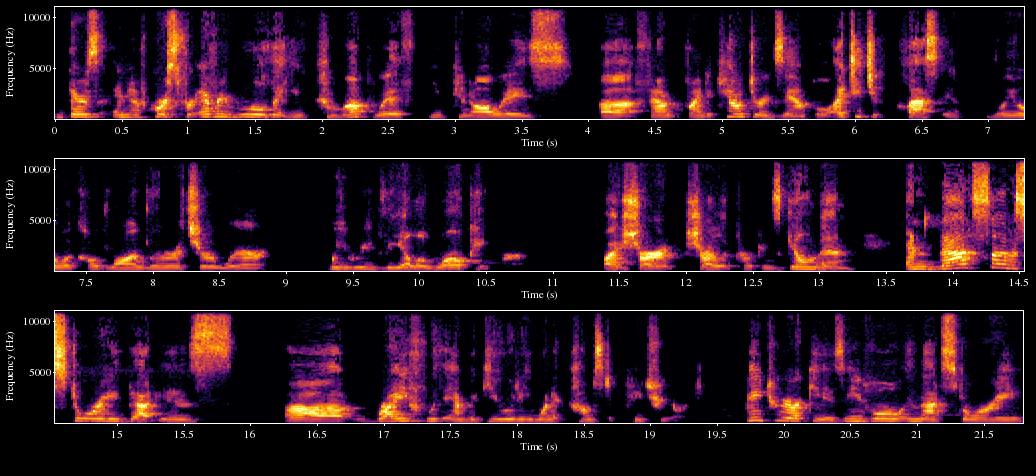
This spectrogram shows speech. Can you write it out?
there's, and of course, for every rule that you come up with, you can always uh, found, find a counterexample. I teach a class in Loyola called Law and Literature where we read the yellow wallpaper by Char- Charlotte Perkins Gilman. And that's not a story that is uh, rife with ambiguity when it comes to patriarchy. Patriarchy is evil in that story,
